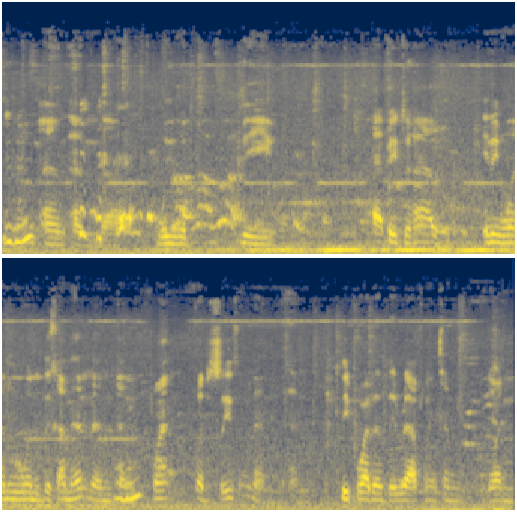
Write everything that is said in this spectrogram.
Mm-hmm. and, and uh, we would be happy to have anyone who wanted to come in and, and plant for the season and, and be part of the Ralph Lincoln Garden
